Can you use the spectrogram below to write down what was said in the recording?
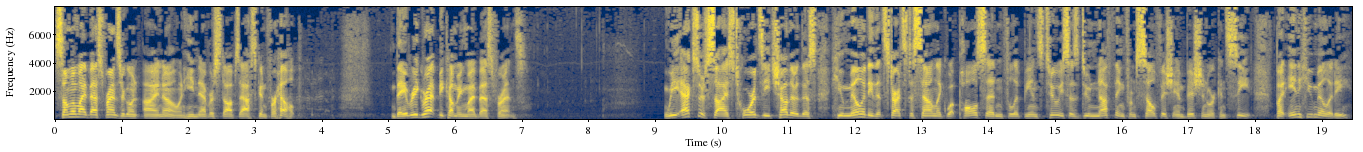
Some of my best friends are going, I know, and he never stops asking for help. They regret becoming my best friends. We exercise towards each other this humility that starts to sound like what Paul said in Philippians 2. He says, do nothing from selfish ambition or conceit, but in humility,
